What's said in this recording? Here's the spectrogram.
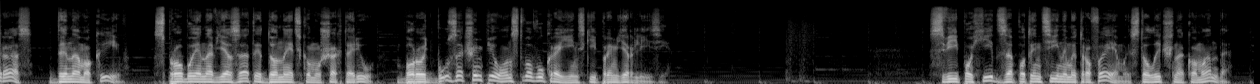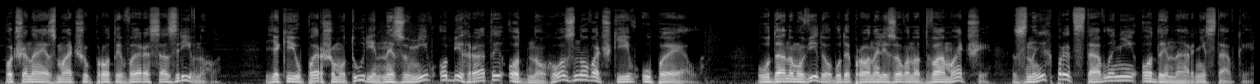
раз Динамо Київ спробує нав'язати донецькому шахтарю боротьбу за чемпіонство в українській прем'єр-лізі. Свій похід за потенційними трофеями столична команда починає з матчу проти Вереса з Рівного, який у першому турі не зумів обіграти одного з новачків УПЛ. У даному відео буде проаналізовано два матчі, з них представлені одинарні ставки.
